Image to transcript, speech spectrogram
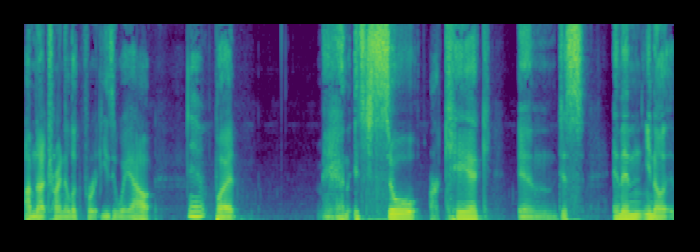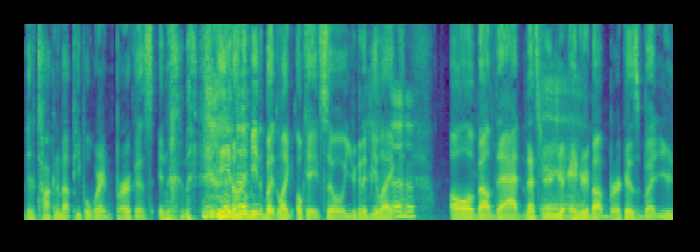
I'm not trying to look for an easy way out. Yeah. But man, it's just so archaic and just. And then you know they're talking about people wearing burqas, and you know what I mean. But like, okay, so you're gonna be like all about that. That's you're, you're Uh-huh. Angry about burqas, but you're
